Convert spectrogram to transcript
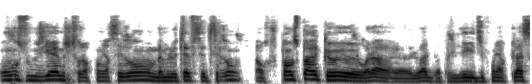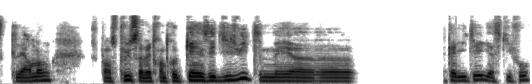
11, 12e sur leur première saison, même le TEF cette saison. Alors, je pense pas que, voilà, le va pas viser les 10 premières places, clairement. Je pense plus, ça va être entre 15 et 18, mais, euh, qualité, il y a ce qu'il faut.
